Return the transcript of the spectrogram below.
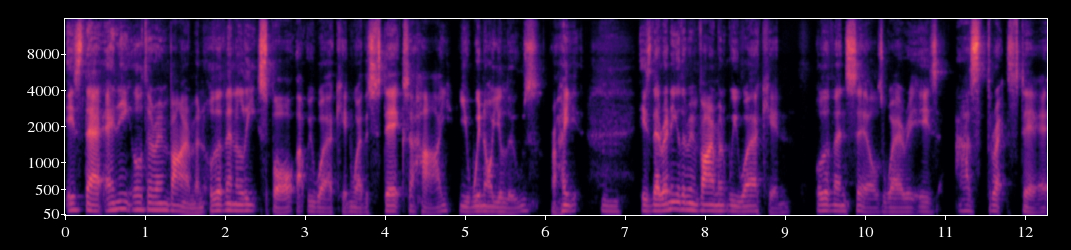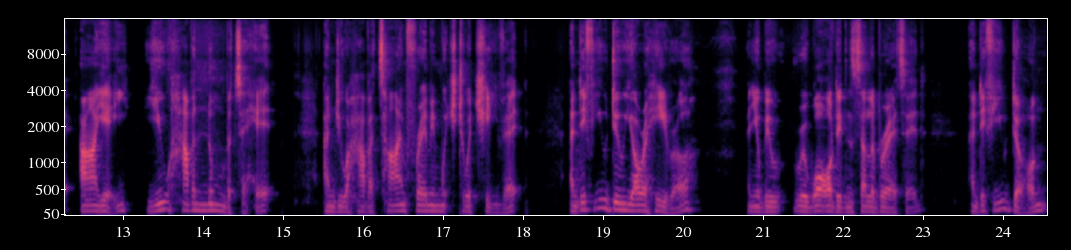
is there any other environment other than elite sport that we work in where the stakes are high you win or you lose right Mm. is there any other environment we work in other than sales where it is as threat state, i.e., you have a number to hit and you have a time frame in which to achieve it. And if you do, you're a hero and you'll be rewarded and celebrated. And if you don't,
